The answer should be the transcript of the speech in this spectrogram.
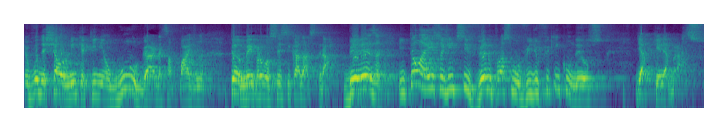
eu vou deixar o link aqui em algum lugar dessa página também para você se cadastrar. Beleza? Então é isso. A gente se vê no próximo vídeo. Fiquem com Deus e aquele abraço.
